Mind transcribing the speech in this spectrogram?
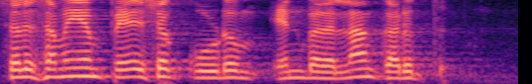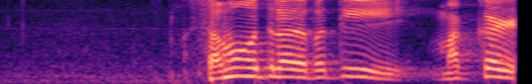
சில சமயம் பேசக்கூடும் என்பதெல்லாம் கருத்து. சமூகத்தில் அதை பற்றி மக்கள்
